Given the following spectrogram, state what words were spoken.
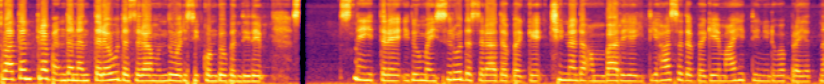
ಸ್ವಾತಂತ್ರ್ಯ ಬಂದ ನಂತರವೂ ದಸರಾ ಮುಂದುವರಿಸಿಕೊಂಡು ಬಂದಿದೆ. ಸ್ನೇಹಿತರೆ, ಇದು ಮೈಸೂರು ದಸರಾದ ಬಗ್ಗೆ, ಚಿನ್ನದ ಅಂಬಾರಿಯ ಇತಿಹಾಸದ ಬಗ್ಗೆ ಮಾಹಿತಿ ನೀಡುವ ಪ್ರಯತ್ನ.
